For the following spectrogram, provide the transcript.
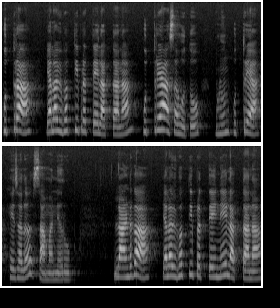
कुत्रा याला विभक्ती प्रत्यय लागताना कुत्र्या असं होतो म्हणून कुत्र्या हे झालं सामान्य रूप. लांडगा याला विभक्ती प्रत्यय ने लागताना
